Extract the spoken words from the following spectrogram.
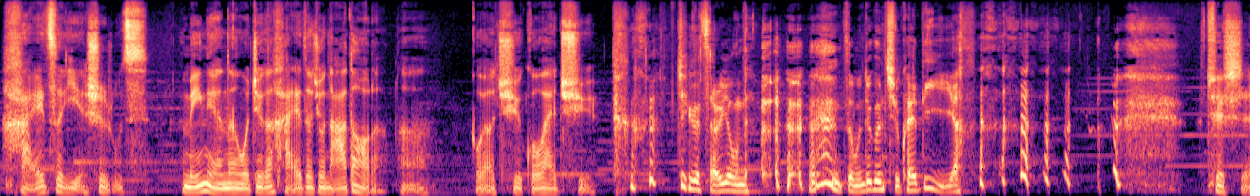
孩子也是如此。明年呢，我这个孩子就拿到了啊！我要去国外去，这个词儿用的 怎么就跟取快递一样？确实，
